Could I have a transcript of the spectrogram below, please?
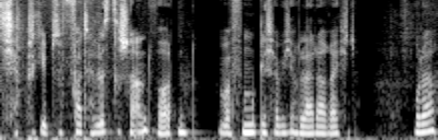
Ich gebe so fatalistische Antworten. Aber vermutlich habe ich auch leider recht. Oder?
